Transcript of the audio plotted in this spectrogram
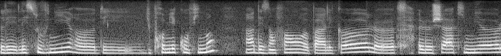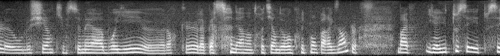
les, souvenirs du premier confinement. Hein, des enfants pas à l'école, le chat qui miaule ou le chien qui se met à aboyer alors que la personne est en entretien de recrutement par exemple. Bref, il y a eu tous ces, ces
